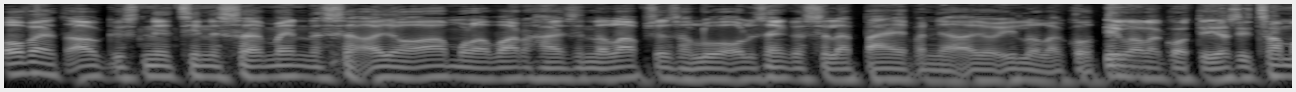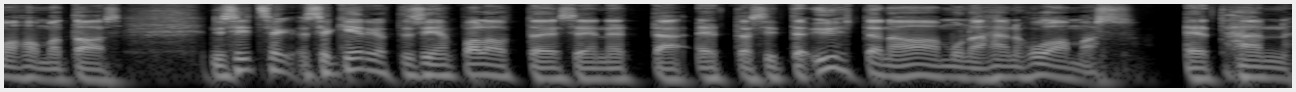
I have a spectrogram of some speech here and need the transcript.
ovet aukesi, niin sinne sai mennä, se ajo aamulla varhain sinne lapsensa luo, oli sen kanssa siellä päivän ja ajo illalla kotiin. illalla kotiin ja sitten sama homma taas. Niin sitten se, se kirjoitti siihen palautteeseen, että, että sitten yhtenä aamuna hän huomasi, että hän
